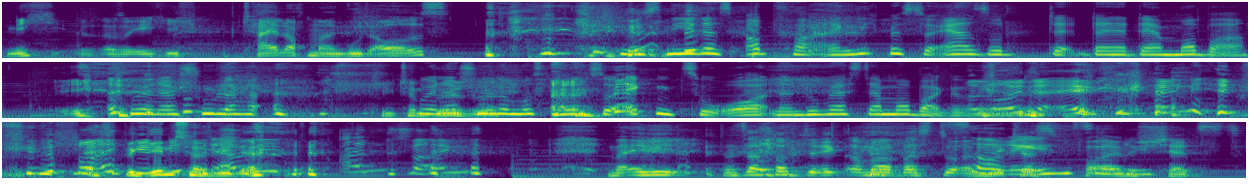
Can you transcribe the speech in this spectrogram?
nicht, also ich, ich teile auch mal gut aus. Du bist nie das Opfer. Eigentlich bist du eher so der, der, der Mobber. Früher in der Schule, Klingt früher in der Schule mussten wir uns so Ecken zuordnen. Du wärst der Mobber Oh, gewesen. Leute, ey, wir können jetzt diese Folge beginnt nicht schon wieder. damit anfangen. Na, Amy, dann sag doch direkt auch mal, was du an Sorry, Niklas vor allem sorry. schätzt.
